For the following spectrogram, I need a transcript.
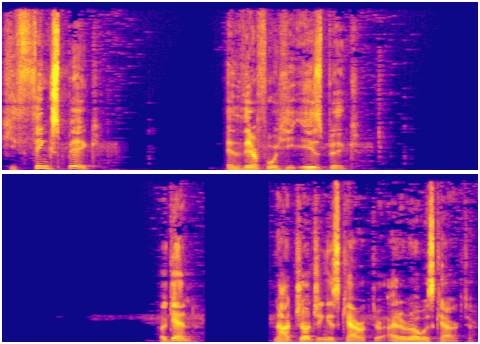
He thinks big, and therefore he is big. Again, not judging his character. I don't know his character.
